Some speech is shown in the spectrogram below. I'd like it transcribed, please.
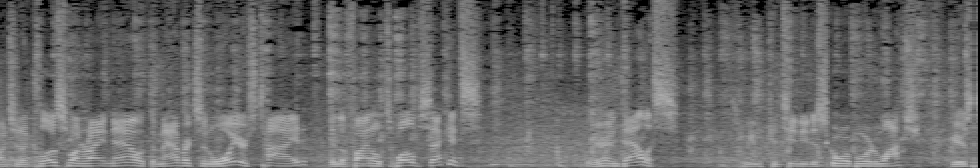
Watching a close one right now with the Mavericks and Warriors tied in the final 12 seconds. Here in Dallas. We continue to scoreboard watch. Here's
